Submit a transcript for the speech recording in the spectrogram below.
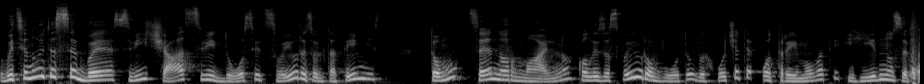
Ви цінуєте себе, свій час, свій досвід, свою результативність. Тому це нормально, коли за свою роботу ви хочете отримувати гідну ЗП.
